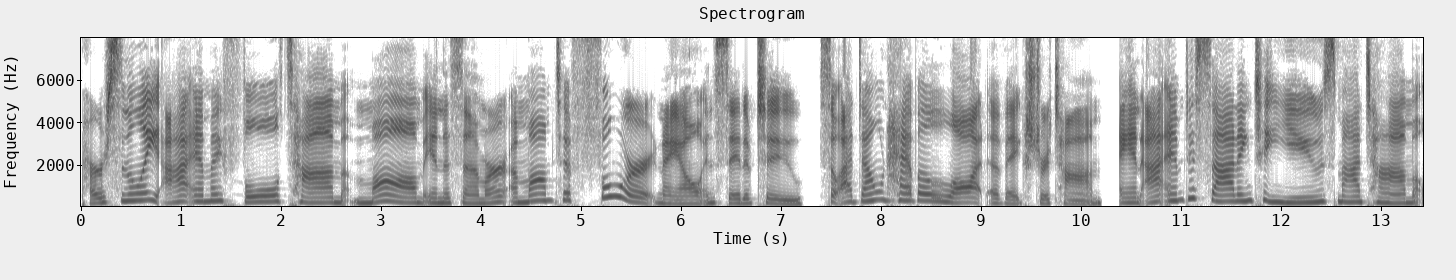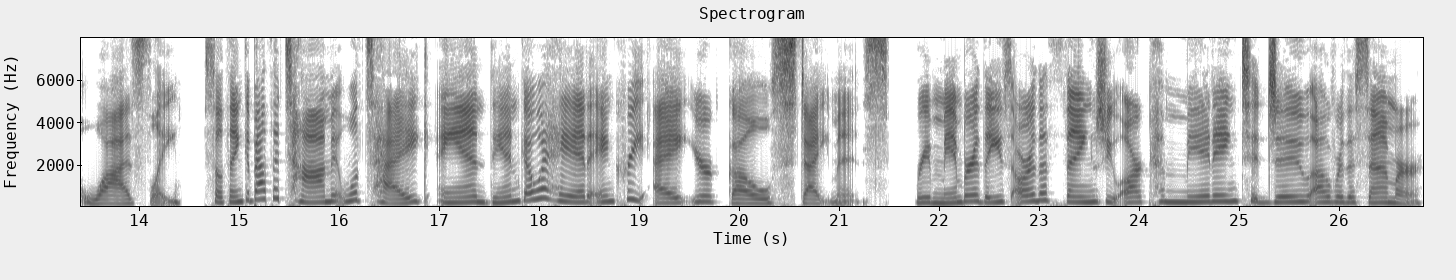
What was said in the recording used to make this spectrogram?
Personally, I am a full time mom in the summer, a mom to four now instead of two. So I don't have a lot of extra time, and I am deciding to use my time wisely. So think about the time it will take and then go ahead and create your goal statements. Remember, these are the things you are committing to do over the summer.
